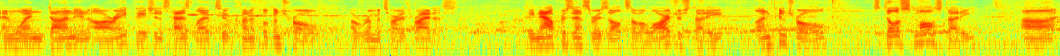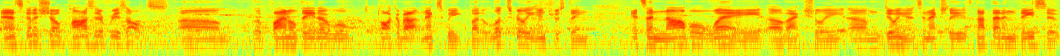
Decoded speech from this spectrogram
and when done in RA patients, has led to clinical control of rheumatoid arthritis. He now presents the results of a larger study, uncontrolled, still a small study, uh, and it's going to show positive results. Um, the final data we'll talk about next week, but it looks really interesting. It's a novel way of actually um, doing it. It's actually it's not that invasive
